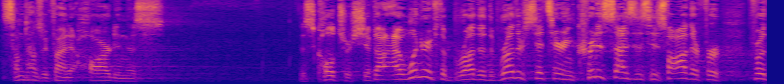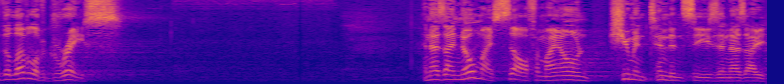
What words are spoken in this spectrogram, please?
Sometimes we find it hard in this, this culture shift. I, I wonder if the brother, the brother sits here and criticizes his father for, for the level of grace And as I know myself and my own human tendencies, and as I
